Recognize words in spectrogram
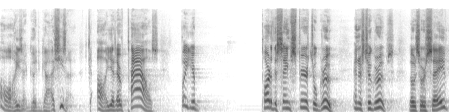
oh, he's a good guy. She's a, oh, yeah, they're pals. But you're part of the same spiritual group. And there's two groups those who are saved,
